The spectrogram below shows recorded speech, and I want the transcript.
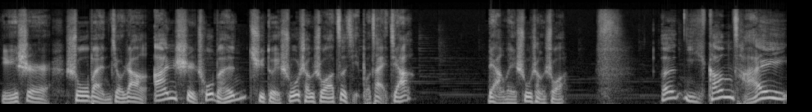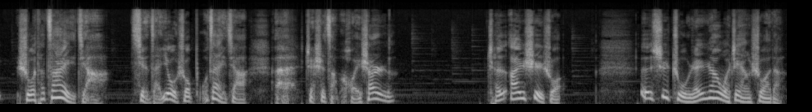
于是书本就让安氏出门去对书生说自己不在家。两位书生说：“呃，你刚才说他在家，现在又说不在家，呃，这是怎么回事呢？”陈安氏说：“呃，是主人让我这样说的。”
